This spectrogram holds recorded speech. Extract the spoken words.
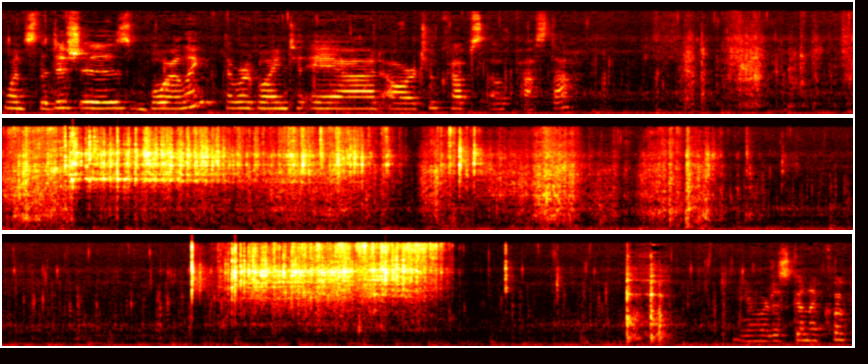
Once the dish is boiling, then we're going to add our two cups of pasta. Going to cook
